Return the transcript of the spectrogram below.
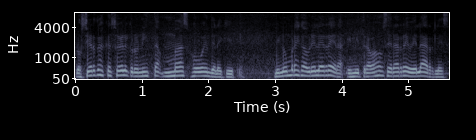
Lo cierto es que soy el cronista más joven del equipo. Mi nombre es Gabriel Herrera y mi trabajo será revelarles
